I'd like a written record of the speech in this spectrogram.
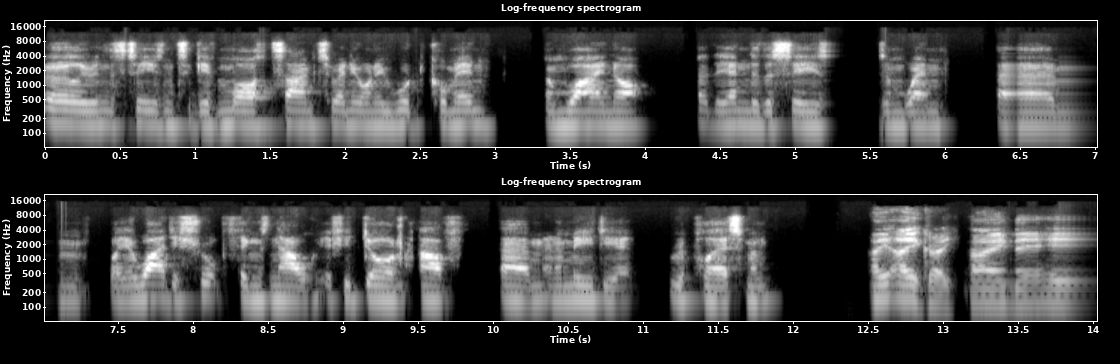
earlier in the season to give more time to anyone who would come in, and why not at the end of the season when um, well, yeah, why disrupt things now if you don't have um, an immediate replacement? I, I agree. I mean, it,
